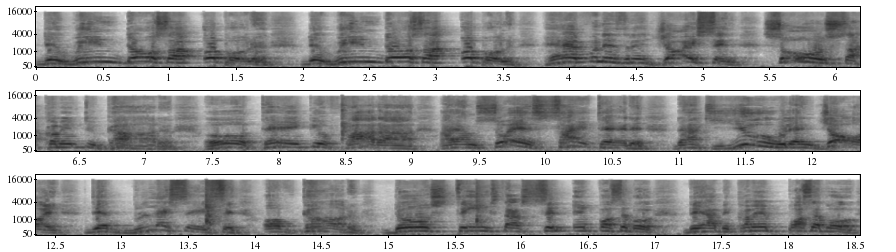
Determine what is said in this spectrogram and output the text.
The windows are open. The windows are open. Heaven is rejoicing. Souls are coming to God. Oh, thank you, Father. I am so excited that you will enjoy the blessings of God. Those things that seem impossible, they are becoming possible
